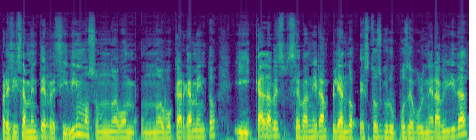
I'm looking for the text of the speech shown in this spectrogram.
Precisamente recibimos un nuevo un nuevo cargamento y cada vez se van a ir ampliando estos grupos de vulnerabilidad.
